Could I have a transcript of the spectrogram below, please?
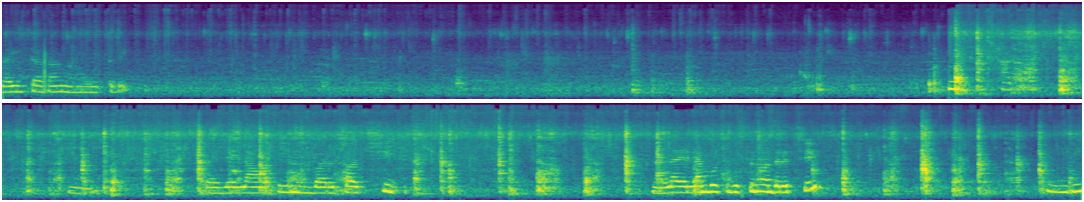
லைட்டாக தான் நான் ஊற்றுவேன் இது எல்லாத்தையும் வறுத்தாச்சு. நல்லா எல்லாம் புசு புசுன்னு வந்துருச்சு. இனி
